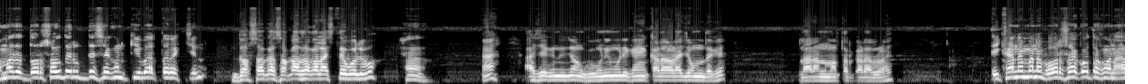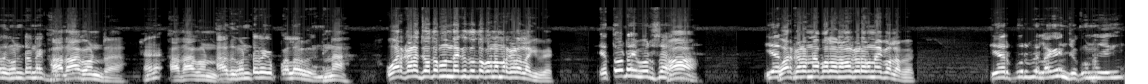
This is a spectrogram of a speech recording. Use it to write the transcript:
আমাদের দর্শকদের উদ্দেশ্যে এখন কি বার্তা রাখছেন? দশকে সকাল সকাল আসতে বলব। হ্যাঁ। হ্যাঁ? আসে কিন্তু যেমন ঘুগনি মুড়ি খাই কাড়া লড়াই যেমন দেখে লারান মাতার কাড়া লড়াই। এখানে মানে ভরসা কতক্ষণ? আধ ঘণ্টা না আধা ঘণ্টা। হ্যাঁ? আধা ঘণ্টা। আধ ঘণ্টা পালাবে না? ওর কাড়া যতক্ষণ থাকে ততক্ষণ আমার কাটা লাগবে। এতটাই ভরসা? হ্যাঁ। ওর কাড়া না পালালে আমার কাড়াও নাই পালাবে। ইয়ার পূর্বে লাগাইছো কোনো জায়গায়?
